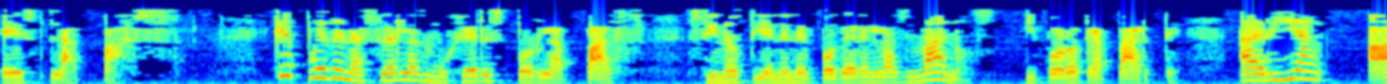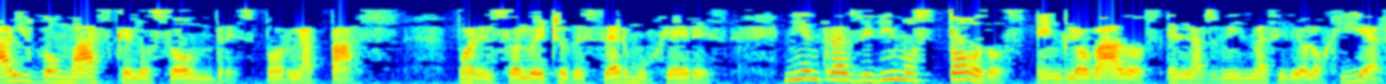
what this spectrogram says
es la paz. ¿Qué pueden hacer las mujeres por la paz si no tienen el poder en las manos y por otra parte harían algo más que los hombres por la paz, por el solo hecho de ser mujeres, mientras vivimos todos englobados en las mismas ideologías,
